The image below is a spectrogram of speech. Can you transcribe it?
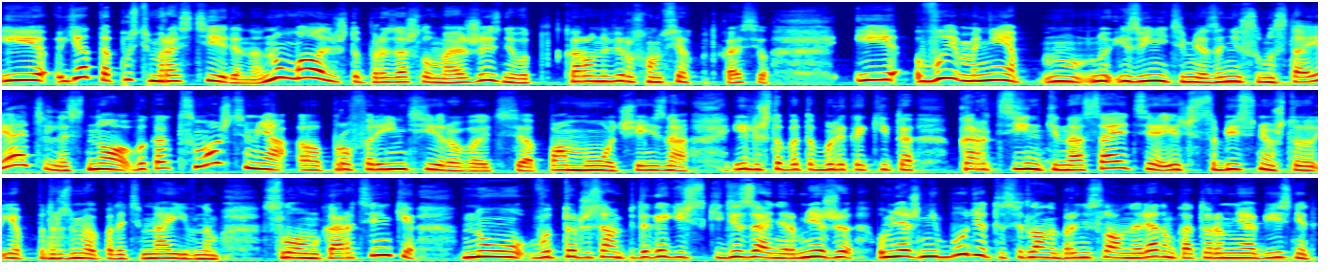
И я, допустим, растеряна. Ну, мало ли что произошло в моей жизни. Вот коронавирус, он всех подкосил. И вы мне, ну, извините меня за несамостоятельность, но вы как-то сможете меня э, профориентировать, помочь, я не знаю, или чтобы это были какие-то картинки на сайте. Я сейчас объясню, что я подразумеваю под этим наивным словом картинки. Ну, вот тот же самый педагогический дизайнер. Мне же, у меня же не будет Светлана Брониславовна рядом, которая мне объяснит,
